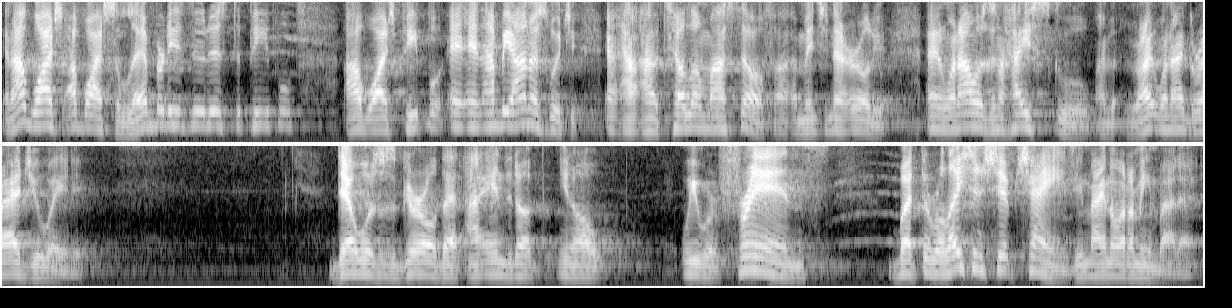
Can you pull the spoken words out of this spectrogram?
And I've watched, I've watched celebrities do this to people. I watch people, and, and, I'll be honest with you, I, will tell them myself. I mentioned that earlier. And when I was in high school, right when I graduated, there was this girl that I ended up, you know, we were friends, but the relationship changed. You might know what I mean by that.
